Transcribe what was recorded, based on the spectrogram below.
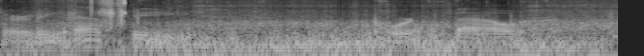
Starting at the port bow.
